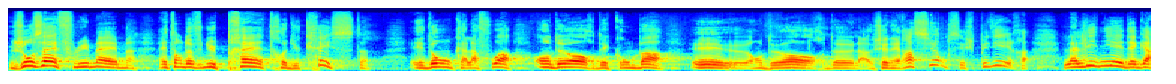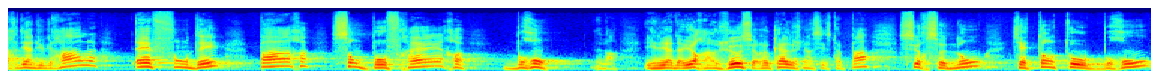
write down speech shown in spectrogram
Joseph lui-même étant devenu prêtre du Christ, et donc à la fois en dehors des combats et euh, en dehors de la génération, si je puis dire, la lignée des gardiens du Graal est fondée par son beau-frère Bron. Il y a d'ailleurs un jeu sur lequel je n'insiste pas, sur ce nom qui est tantôt Bron,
